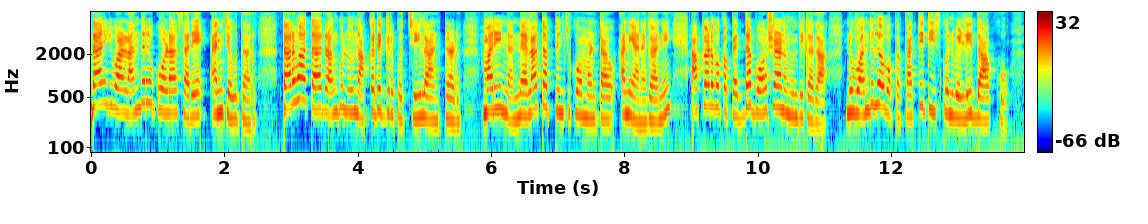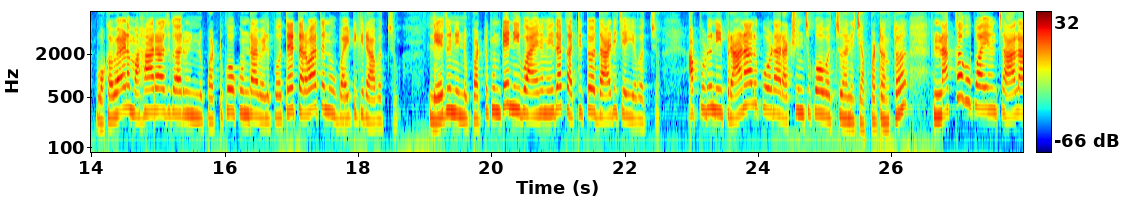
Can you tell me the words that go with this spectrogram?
దానికి వాళ్ళందరూ కూడా సరే అని చెబుతారు. తర్వాత రంగులు నక్క దగ్గరకు వచ్చి ఇలా అంటాడు మరి నన్ను ఎలా తప్పించుకోమంటావు? అని అనగానే అక్కడ ఒక పెద్ద భోషాణం ఉంది కదా నువ్వు అందులో ఒక కత్తి తీసుకొని వెళ్ళి దాక్కు. ఒకవేళ మహారాజు గారు నిన్ను పట్టుకోకుండా వెళ్ళిపోతే తర్వాత నువ్వు బయటికి రావచ్చు. లేదు నిన్ను పట్టుకుంటే నీవు ఆయన మీద కత్తితో దాడి చేయవచ్చు. అప్పుడు నీ ప్రాణాలు కూడా రక్షించుకోవచ్చు అని చెప్పటంతో నక్క ఉపాయం చాలా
